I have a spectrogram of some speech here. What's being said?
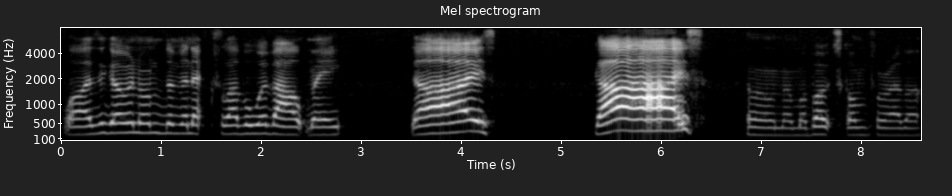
why is he going on to the next level without me? Guys! Guys! Oh no, my boat's gone forever.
